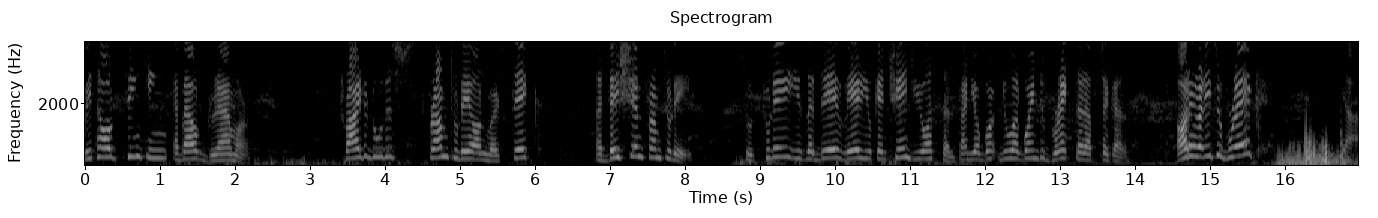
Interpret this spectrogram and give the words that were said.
without thinking about grammar. Try to do this from today onwards. Take a decision from today. So today is a day where you can change yourself and you're you are going to break that obstacle. Are you ready to break? Yeah.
